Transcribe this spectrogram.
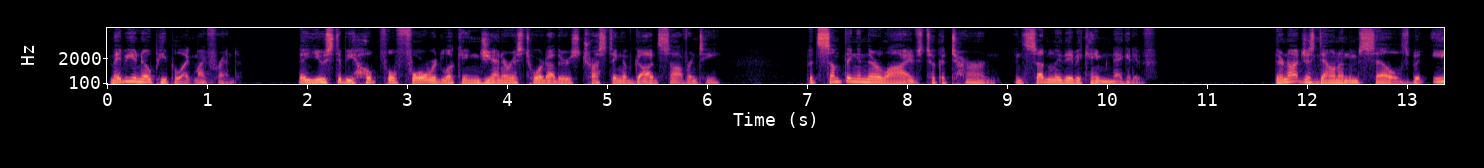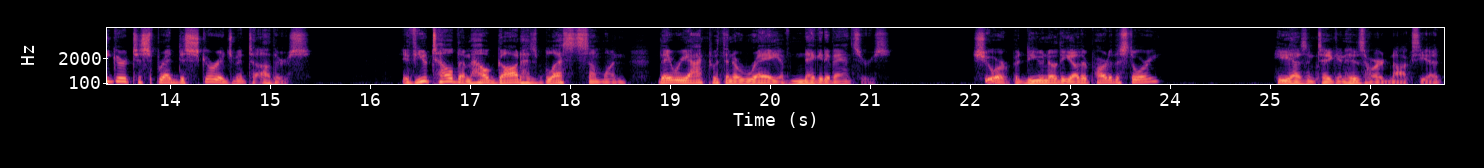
Maybe you know people like my friend. They used to be hopeful, forward looking, generous toward others, trusting of God's sovereignty. But something in their lives took a turn, and suddenly they became negative. They're not just down on themselves, but eager to spread discouragement to others. If you tell them how God has blessed someone, they react with an array of negative answers. Sure, but do you know the other part of the story? He hasn't taken his hard knocks yet.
